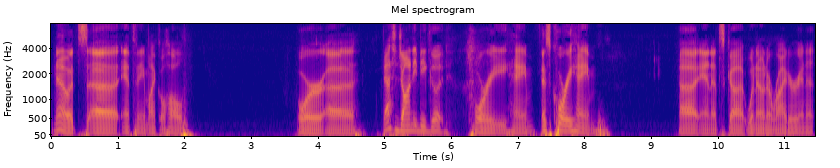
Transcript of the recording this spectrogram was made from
No, it's uh, Anthony Michael Hall. Or uh, That's Johnny Be Good. Corey Haim. It's Corey Haim. Uh, and it's got Winona Ryder in it.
